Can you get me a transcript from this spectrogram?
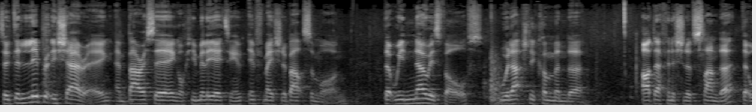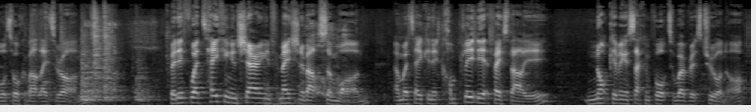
So, deliberately sharing embarrassing or humiliating information about someone that we know is false would actually come under our definition of slander that we'll talk about later on. But if we're taking and sharing information about someone and we're taking it completely at face value, not giving a second thought to whether it's true or not,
